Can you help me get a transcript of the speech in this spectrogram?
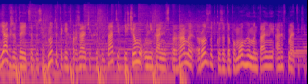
Як же вдається досягнути таких вражаючих результатів і в чому унікальність програми розвитку за допомогою ментальної арифметики?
